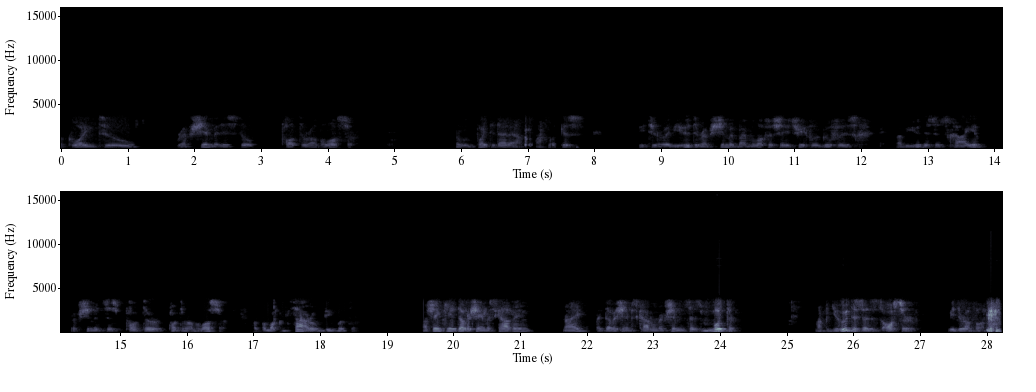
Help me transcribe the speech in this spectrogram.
according to Reb Shimon, is still potter of a. We pointed that out. Machlokes between Rabbi Yehuda and Reb Shimon by Malach Hashem Shrif Lagufa is Rabbi Yehuda says Chayiv, Reb Shimon says potter, potter of a losser. But Tsar, it would be mutter. Hashem King Davar Shem Eskavim, right? By Davar Shem Eskavim, Reb Shimon says mutter. Rabbi Yehuda says it's also midrabban.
